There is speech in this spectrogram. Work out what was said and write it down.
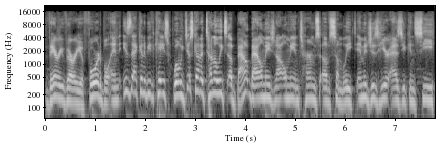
very, very affordable. And is that going to be the case? Well, we just got a ton of leaks about Battlemage, not only in terms of some leaked images here. As you can see,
